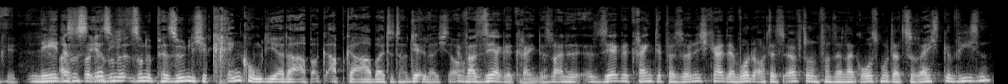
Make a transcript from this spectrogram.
Okay. Nee, das also ist eher so eine, so eine persönliche Kränkung, die er da ab, abgearbeitet hat, der, vielleicht auch. Er war sehr gekränkt. Das war eine sehr gekränkte Persönlichkeit. Er wurde auch des Öfteren von seiner Großmutter zurechtgewiesen.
